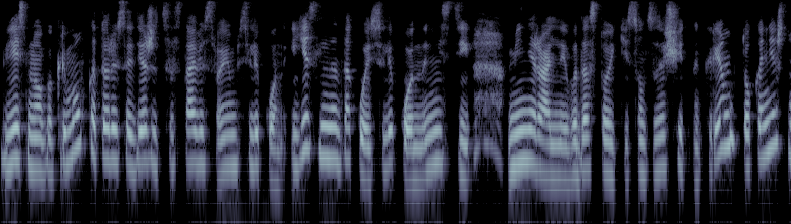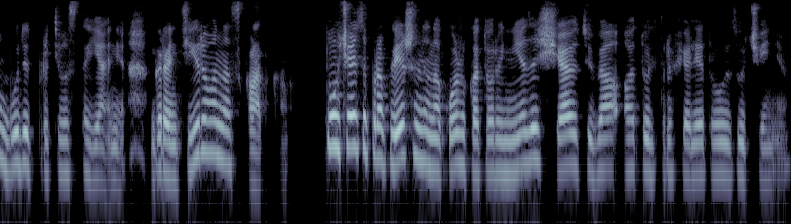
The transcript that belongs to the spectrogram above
Есть много кремов, которые содержат в составе своем силикон. И если на такой силикон нанести минеральный водостойкий солнцезащитный крем, то, конечно, будет противостояние. Гарантированно скатка. Получается проплешины на коже, которые не защищают тебя от ультрафиолетового излучения.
